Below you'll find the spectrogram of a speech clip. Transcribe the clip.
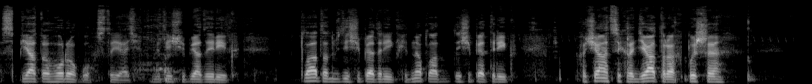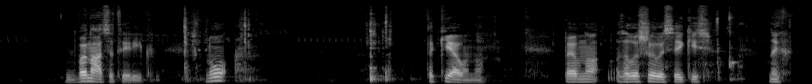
з 5-го року стоять, 2005 рік. Плата 2005 рік, вхідна плата 2005 рік. Хоча на цих радіаторах пише 12 рік. Ну, таке воно. Певно, залишилися якісь в них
